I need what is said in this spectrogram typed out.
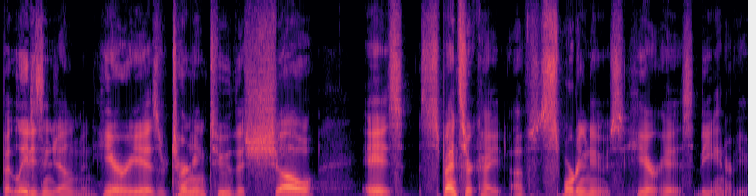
but ladies and gentlemen, here he is, returning to the show is Spencer Kyte of Sporting News. Here is the interview.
